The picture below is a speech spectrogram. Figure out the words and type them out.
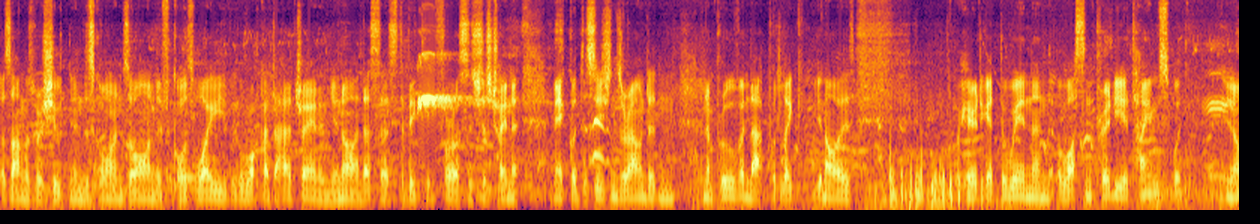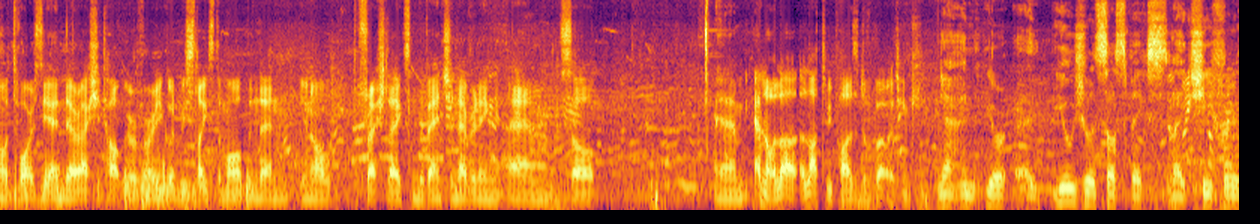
as long as we're shooting in the scoring zone, if it goes wide, we can work at that training, you know, and that's that's the big thing for us. Is just trying to make good decisions around it and, and on that. But like you know, we're here to get the win, and it wasn't pretty at times, but you know, towards the end there, I actually thought we were very good. We sliced them up, and then you know, the fresh legs from the bench and everything. Um, so um, yeah, no, a lot, a lot to be positive about, I think. Yeah, and your uh, usual suspects like Schiffer,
